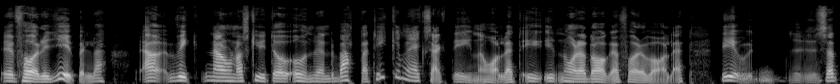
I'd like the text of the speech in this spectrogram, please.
eh, före jul. När hon har skrivit under en debattartikel med exakt det innehållet i, i några dagar före valet. Det, så att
